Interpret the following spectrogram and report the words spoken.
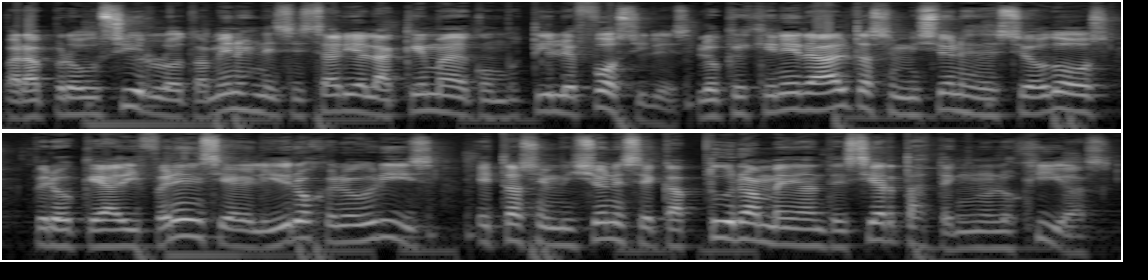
Para producirlo también es necesaria la quema de combustibles fósiles, lo que genera altas emisiones de CO2, pero que a diferencia del hidrógeno gris, estas emisiones se capturan mediante ciertas tecnologías.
